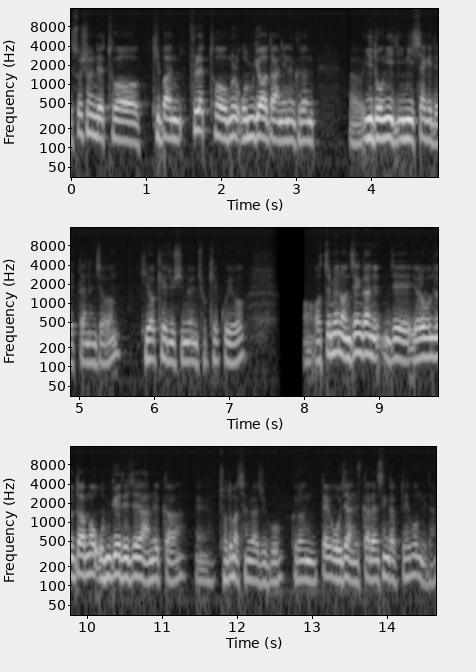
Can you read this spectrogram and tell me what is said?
소셜 네트워크 기반 플랫폼을 옮겨 다니는 그런 어, 이동이 이미 시작이 됐다는 점 기억해 주시면 좋겠고요. 어, 어쩌면 언젠간 이제 여러분들도 아마 옮겨야 되지 않을까. 예, 저도 마찬가지고 그런 때가 오지 않을까라는 생각도 해봅니다.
